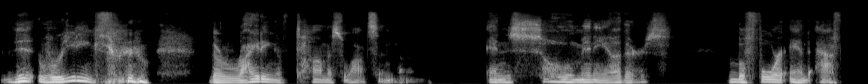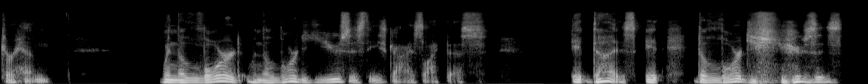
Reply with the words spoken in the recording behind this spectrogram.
this, reading through the writing of Thomas Watson and so many others before and after him. When the Lord, when the Lord uses these guys like this, it does. It the lord uses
